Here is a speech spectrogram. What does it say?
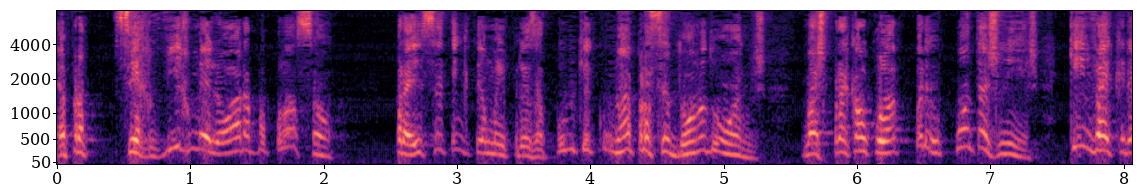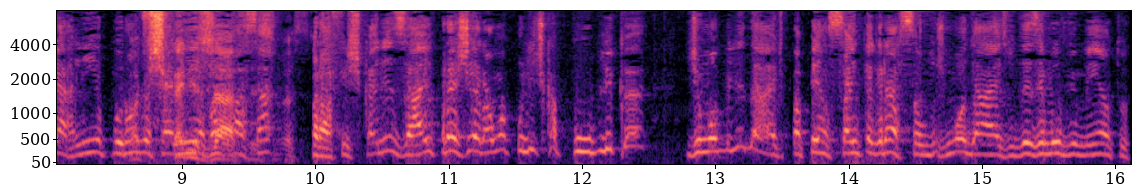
É para servir melhor a população. Para isso você tem que ter uma empresa pública que não é para ser dona do ônibus, mas para calcular, por exemplo, quantas linhas. Quem vai criar linha, por onde essa linha vai passar? Para fiscalizar e para gerar uma política pública de mobilidade, para pensar a integração dos modais, o desenvolvimento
